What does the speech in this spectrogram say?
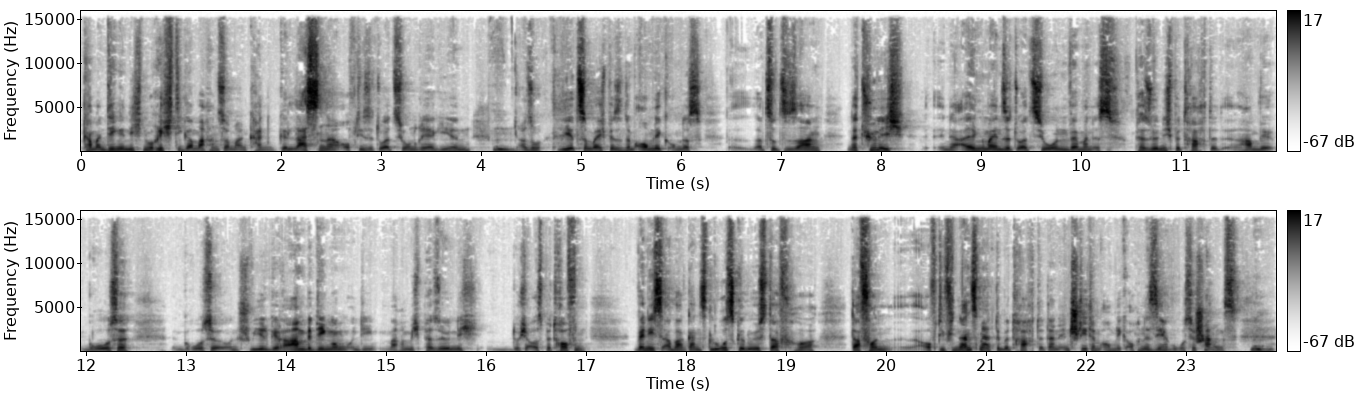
kann man Dinge nicht nur richtiger machen, sondern man kann gelassener auf die Situation reagieren. Mhm. Also wir zum Beispiel sind im Augenblick, um das äh, dazu zu sagen, natürlich in der allgemeinen Situation, wenn man es persönlich betrachtet, haben wir große, große und schwierige Rahmenbedingungen und die machen mich persönlich durchaus betroffen. Wenn ich es aber ganz losgelöst davor, davon auf die Finanzmärkte betrachte, dann entsteht im Augenblick auch eine sehr große Chance. Mhm.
